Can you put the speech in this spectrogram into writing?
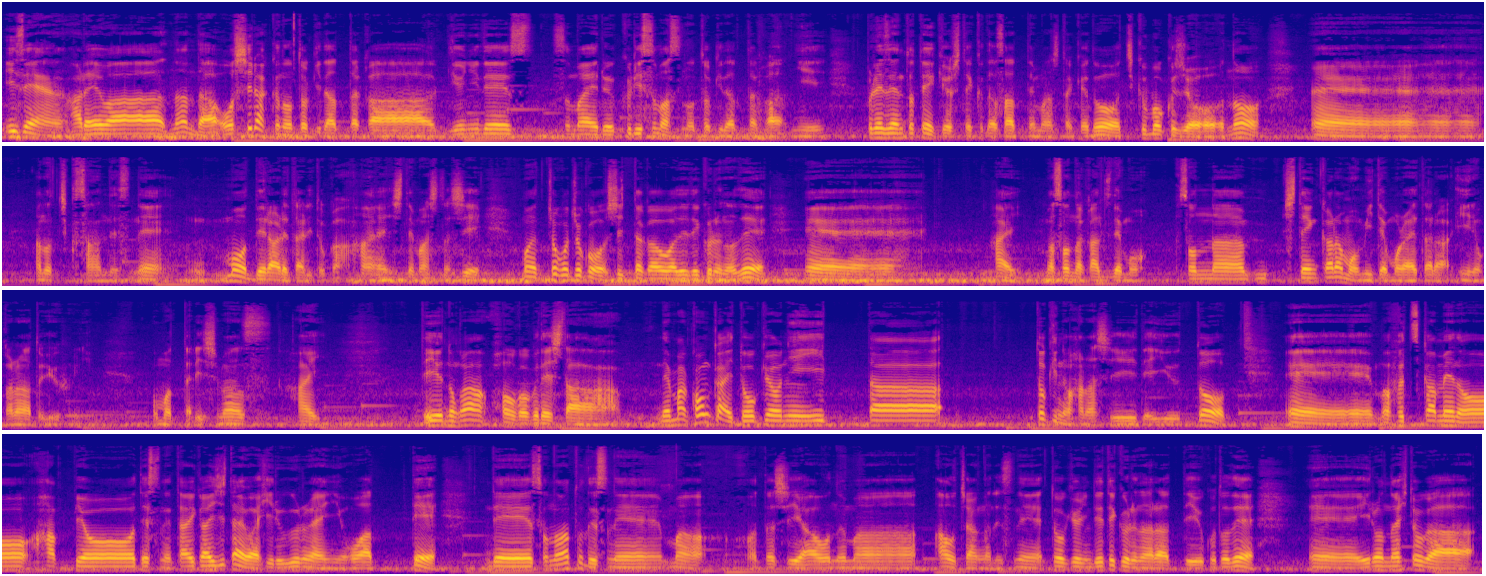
以前、あれは、なんだ、おしらくの時だったか、牛乳でスマイルクリスマスの時だったかに、プレゼント提供してくださってましたけど、畜牧場の、えー、あの畜産ですね、もう出られたりとか、はい、してましたし、まあ、ちょこちょこ知った顔が出てくるので、えー、はい、まあ、そんな感じでも、そんな視点からも見てもらえたらいいのかなというふうに思ったりします。はい。っていうのが報告でした。で、まあ今回東京に行った時の話で言うと、えー、まあ2日目の発表ですね。大会自体は昼ぐらいに終わって、で、その後ですね、まあ私、青沼、青ちゃんがですね、東京に出てくるならっていうことで、えー、いろんな人が、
